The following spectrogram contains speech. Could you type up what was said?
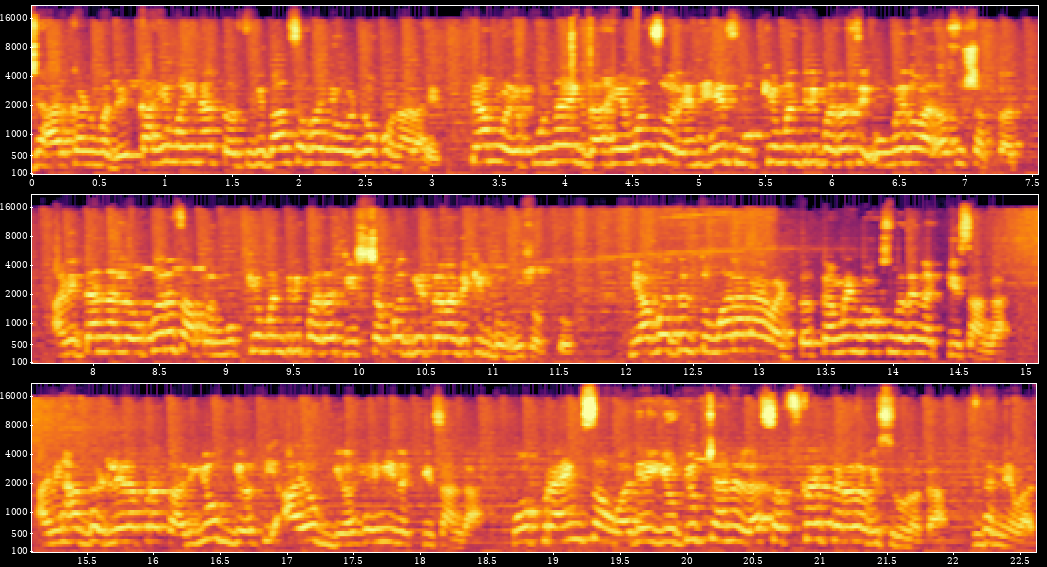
झारखंडमध्ये काही महिन्यातच विधानसभा निवडणूक होणार आहे. त्यामुळे पुन्हा एकदा हेमंत सोरेन हेच मुख्यमंत्री पदाचे उमेदवार असू शकतात आणि त्यांना लवकरच आपण मुख्यमंत्री पदाची शपथ घेताना देखील बघू शकतो. याबद्दल तुम्हाला काय वाटतं? कमेंट बॉक्समध्ये नक्की सांगा. आणि हा घडलेला प्रकार योग्य की अयोग्य हेही नक्की सांगा. व प्राईम संवाद या युट्यूब चॅनलला सबस्क्राईब करायला विसरू नका. धन्यवाद.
